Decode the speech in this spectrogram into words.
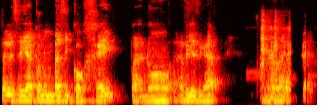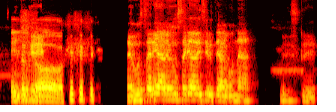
Tal vez sería con un básico hey para no arriesgar nada. Ey, Siento que- no, Me gustaría, me gustaría decirte alguna este,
